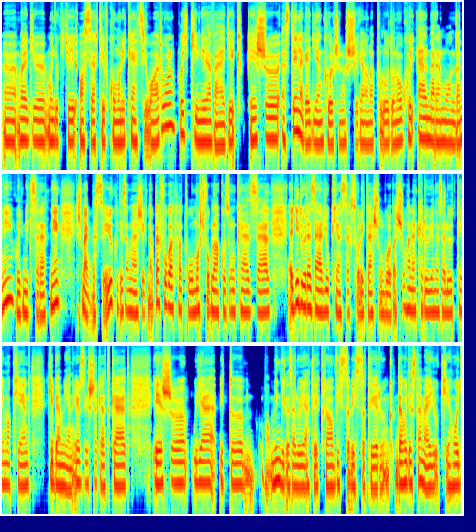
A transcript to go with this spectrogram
van egy mondjuk így, hogy egy asszertív kommunikáció arról, hogy ki mire vágyik. És ez tényleg egy ilyen kölcsönösségen alapuló dolog, hogy elmerem mondani, hogy mit szeretnék, és megbeszéljük, hogy ez a másiknak befogadható, most foglalkozunk ezzel, egy időre zárjuk ki a szexualitásunkból, vagy soha ne kerüljön ez elő témaként, kiben milyen érzéseket kelt, és ugye itt mindig az előjátékra vissza-visszatérünk, de hogy ezt emeljük ki, hogy,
